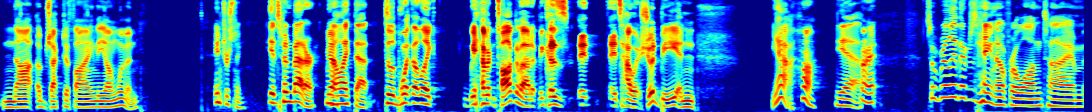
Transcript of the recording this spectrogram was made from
not objectifying the young women. Interesting It's been better. Yeah. I like that. to the point that like we haven't talked about it because it it's how it should be. And yeah, huh? Yeah. All right. So really, they're just hanging out for a long time.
